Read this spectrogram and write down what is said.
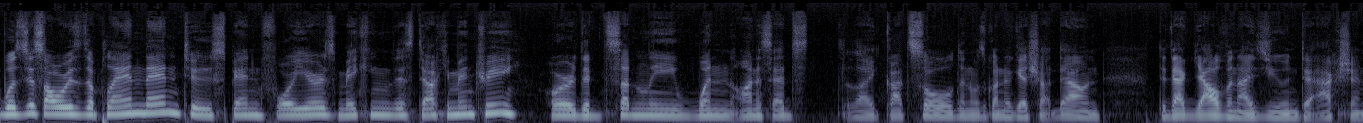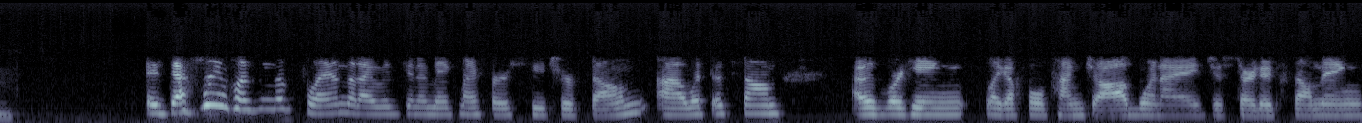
Was this always the plan then to spend four years making this documentary, or did suddenly when Honest Ed's like got sold and was going to get shut down, did that galvanize you into action? It definitely wasn't the plan that I was going to make my first feature film. Uh, with this film, I was working like a full time job when I just started filming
